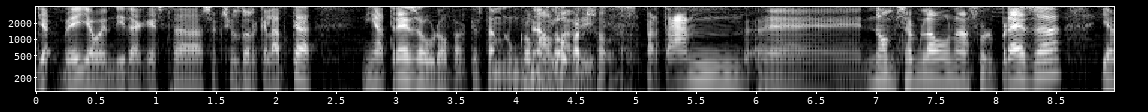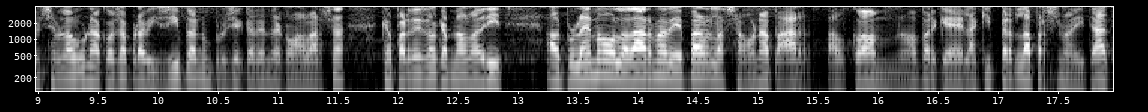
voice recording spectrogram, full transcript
Ja, bé, ja ho hem dit a aquesta secció del Torquelab, que n'hi ha tres a Europa. Que està amb un esglau per sobre. Per tant, eh, no em sembla una sorpresa i em sembla alguna cosa previsible en un projecte tendre com el Barça que perdés el camp del Madrid. El problema o l'alarma ve per la segona part, pel com, no? perquè l'equip perd la personalitat.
